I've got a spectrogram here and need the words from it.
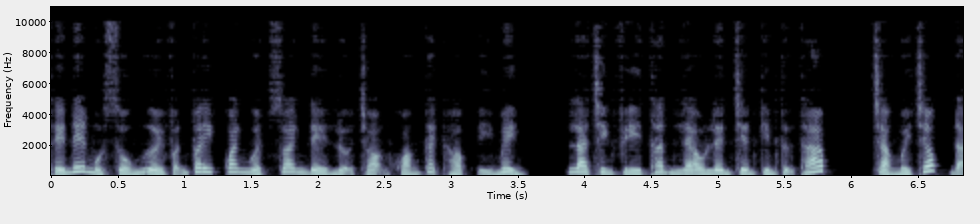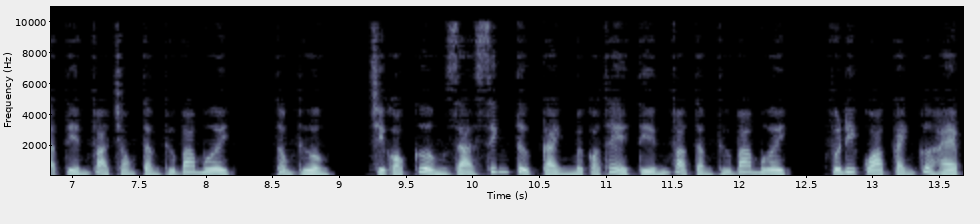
thế nên một số người vẫn vây quanh Nguyệt Doanh để lựa chọn khoáng thạch hợp ý mình. La Trinh Phi thân leo lên trên kim tự tháp, chẳng mấy chốc đã tiến vào trong tầng thứ 30. Thông thường, chỉ có cường giả sinh tử cảnh mới có thể tiến vào tầng thứ 30. Vừa đi qua cánh cửa hẹp,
